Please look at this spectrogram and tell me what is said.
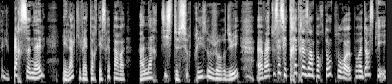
celle du personnel, et là qui va être orchestrée par euh, un artiste surprise aujourd'hui. Euh, voilà, tout ça c'est très très important pour, euh, pour Edouard, parce qu'il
